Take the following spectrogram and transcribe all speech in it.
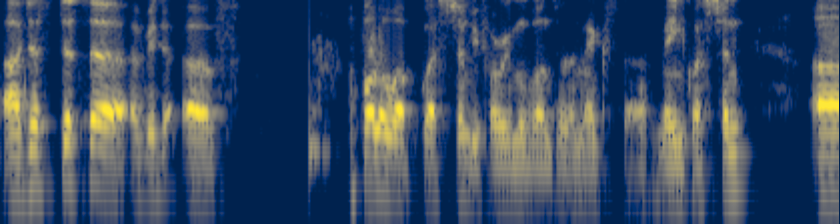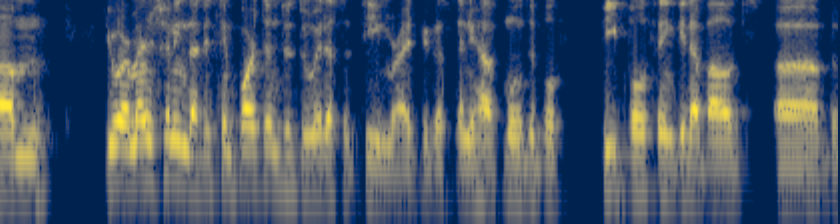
Uh, just just a, a bit of a follow-up question before we move on to the next uh, main question. Um, you were mentioning that it's important to do it as a team, right? Because then you have multiple people thinking about uh, the,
